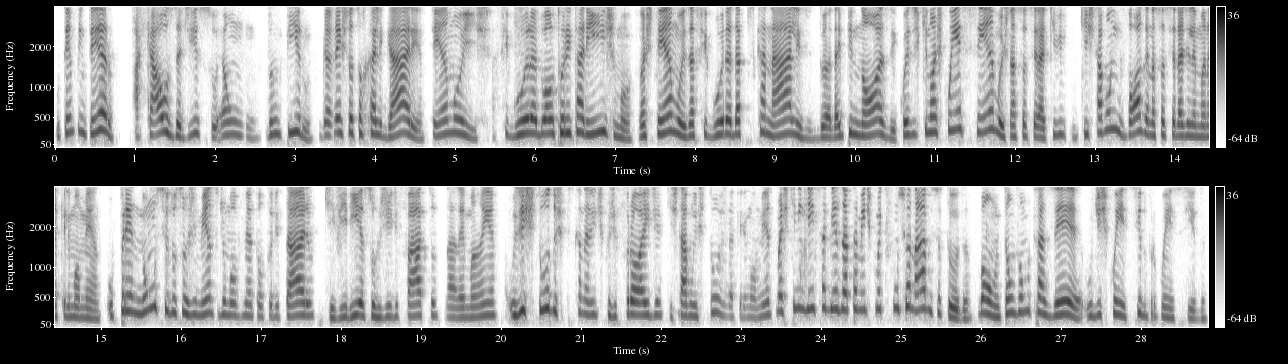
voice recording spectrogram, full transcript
o tempo inteiro. A causa disso é um vampiro. Gabinete Dr. Caligari, temos a figura do autoritarismo, nós temos a figura da psicanálise, da, da hipnose, coisas que nós conhecemos na sociedade, que, que estavam em voga na sociedade alemã naquele momento. O prenúncio do surgimento de um movimento autoritário, que viria a surgir de fato na Alemanha. Os estudos psicanalíticos de Freud, que estavam em estudos naquele momento, mas que ninguém sabia exatamente como é que funcionava isso tudo. Bom, então vamos trazer o desconhecido para o conhecido.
